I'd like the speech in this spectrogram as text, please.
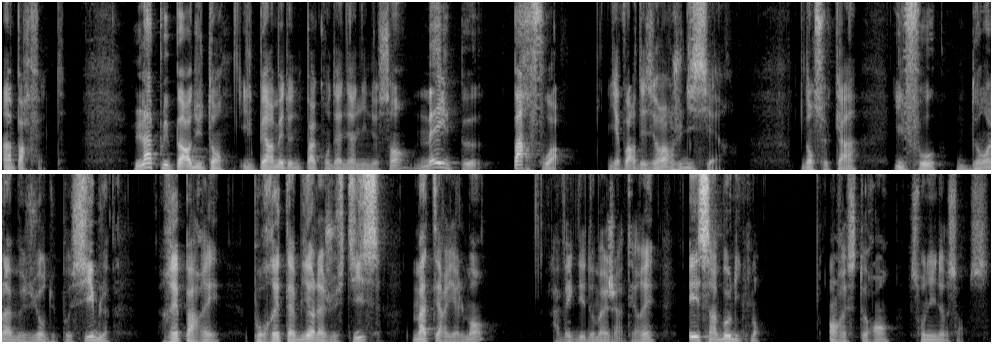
imparfaite. La plupart du temps, il permet de ne pas condamner un innocent, mais il peut, parfois, y avoir des erreurs judiciaires. Dans ce cas, il faut, dans la mesure du possible, réparer pour rétablir la justice matériellement, avec des dommages et intérêts, et symboliquement, en restaurant son innocence.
